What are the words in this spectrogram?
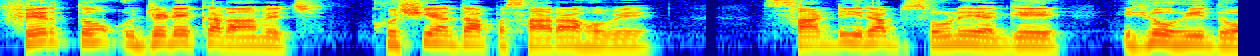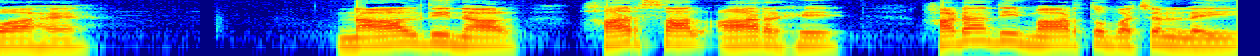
ਫਿਰ ਤੋਂ ਉਜੜੇ ਘਰਾਂ ਵਿੱਚ ਖੁਸ਼ੀਆਂ ਦਾ ਪਸਾਰਾ ਹੋਵੇ। ਸਾਡੀ ਰੱਬ ਸੋਹਣੇ ਅੱਗੇ ਇਹੋ ਹੀ ਦੁਆ ਹੈ। ਨਾਲ ਦੀ ਨਾਲ ਹਰ ਸਾਲ ਆ ਰਹੇ ਹੜ੍ਹਾਂ ਦੀ ਮਾਰ ਤੋਂ ਬਚਣ ਲਈ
